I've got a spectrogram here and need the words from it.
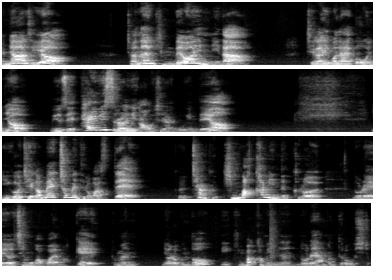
안녕하세요. 저는 김대원입니다. 제가 이번에 할 곡은요, 뮤즈의 Time is running out이라는 곡인데요. 이거 제가 맨 처음에 들어봤을 때, 그 참그 그 긴박함이 있는 그런 노래예요. 제목하고 알맞게. 그러면 여러분도 이 긴박함이 있는 노래 한번 들어보시죠.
